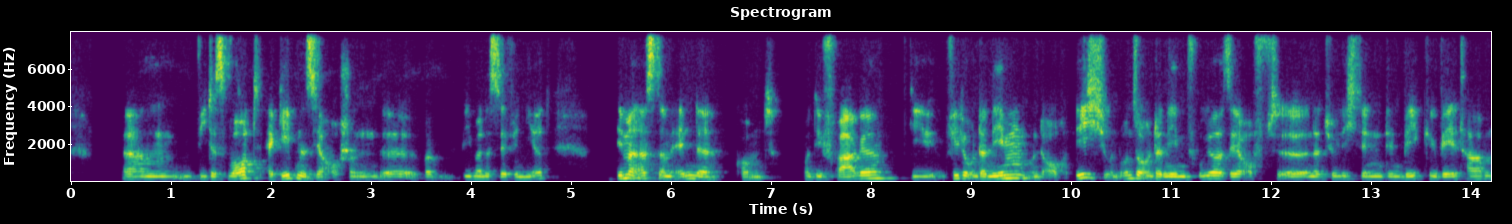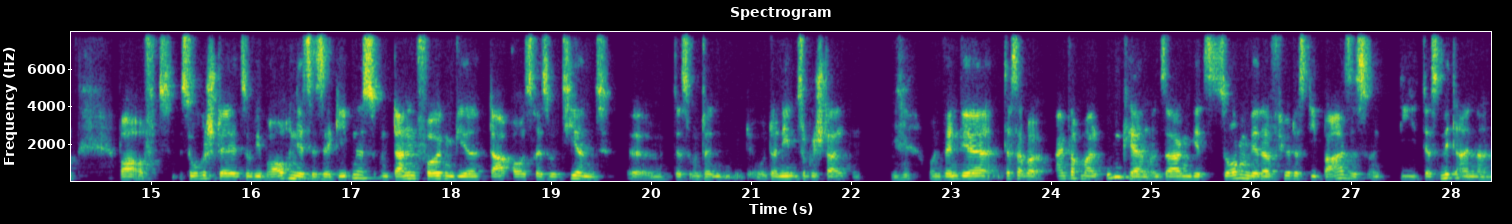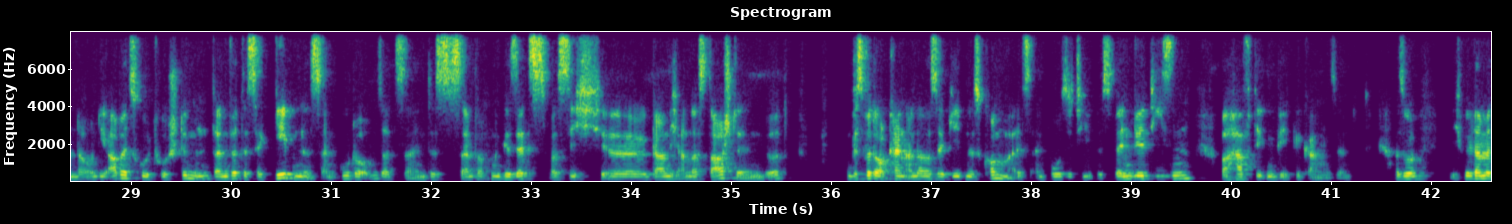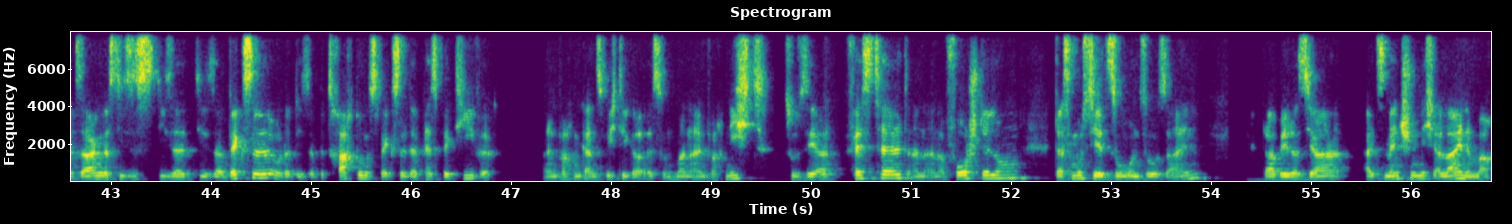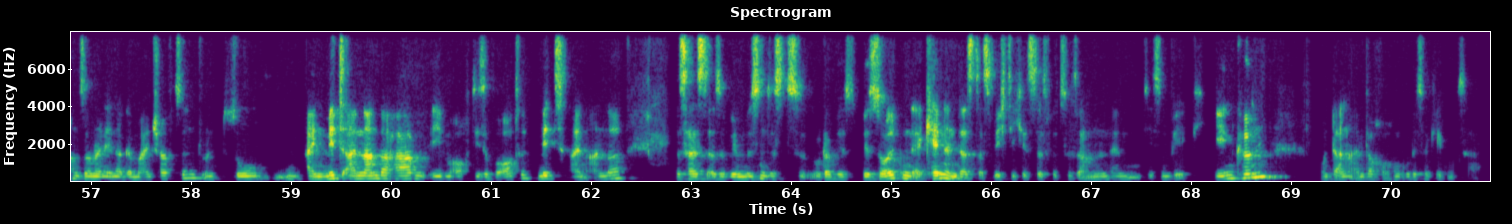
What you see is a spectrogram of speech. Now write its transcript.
ähm, wie das Wort Ergebnis ja auch schon, äh, wie man das definiert, immer erst am Ende kommt. Und die Frage, die viele Unternehmen und auch ich und unser Unternehmen früher sehr oft äh, natürlich den, den Weg gewählt haben, war oft so gestellt, so wir brauchen jetzt das Ergebnis und dann folgen wir daraus resultierend, äh, das Unter Unternehmen zu gestalten. Mhm. Und wenn wir das aber einfach mal umkehren und sagen, jetzt sorgen wir dafür, dass die Basis und die, das Miteinander und die Arbeitskultur stimmen, dann wird das Ergebnis ein guter Umsatz sein. Das ist einfach ein Gesetz, was sich äh, gar nicht anders darstellen wird. Und es wird auch kein anderes Ergebnis kommen als ein positives, wenn wir diesen wahrhaftigen Weg gegangen sind. Also ich will damit sagen, dass dieses, dieser, dieser Wechsel oder dieser Betrachtungswechsel der Perspektive einfach ein ganz wichtiger ist und man einfach nicht zu sehr festhält an einer Vorstellung, das muss jetzt so und so sein, da wir das ja als Menschen nicht alleine machen, sondern in der Gemeinschaft sind und so ein Miteinander haben, eben auch diese Worte, miteinander. Das heißt also, wir müssen das oder wir, wir sollten erkennen, dass das wichtig ist, dass wir zusammen in diesen Weg gehen können und dann einfach auch ein gutes Ergebnis haben.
